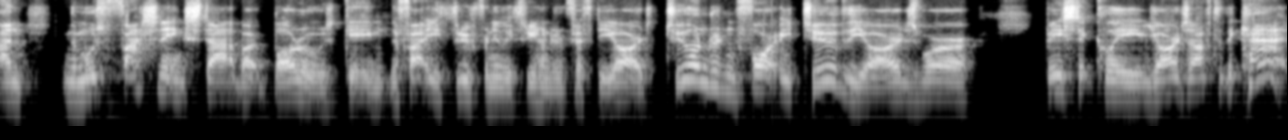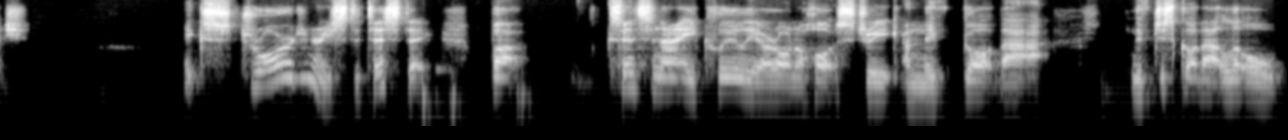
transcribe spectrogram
And the most fascinating stat about Burrow's game, the fact he threw for nearly 350 yards, 242 of the yards were basically yards after the catch. Extraordinary statistic. But Cincinnati clearly are on a hot streak and they've got that they've just got that little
